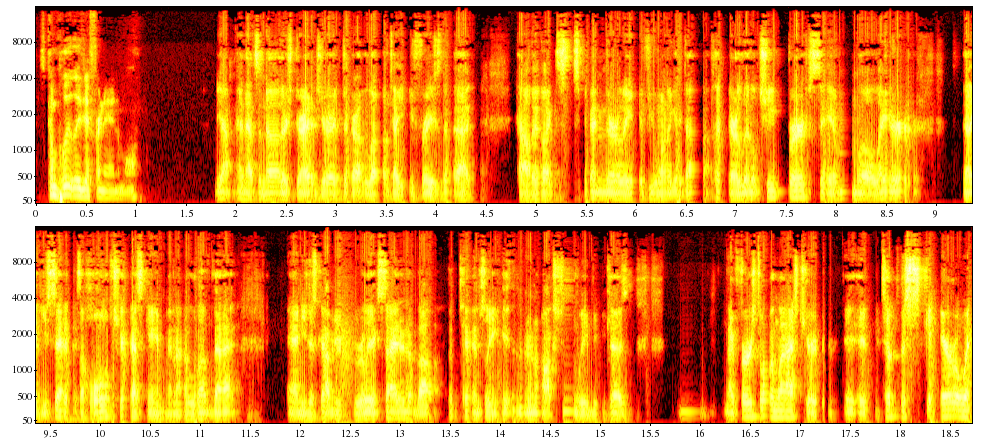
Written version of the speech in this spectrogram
it's completely different animal. Yeah, and that's another strategy right there. I love how you phrase that. How they like to spend early. If you want to get that player a little cheaper, say them a little later. Like you said, it's a whole chess game, and I love that. And you just got me really excited about potentially getting an auction lead because my first one last year, it, it, took the scare away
